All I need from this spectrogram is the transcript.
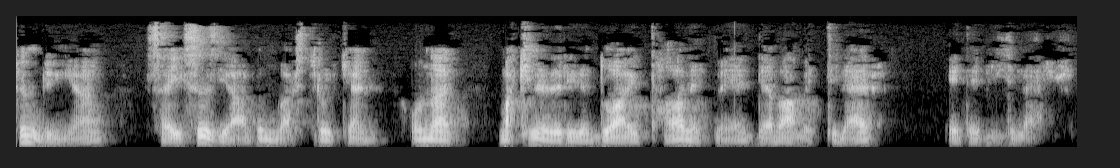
tüm dünya sayısız yardım başvururken onlar makineleriyle doğayı talan etmeye devam ettiler, edebildiler.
